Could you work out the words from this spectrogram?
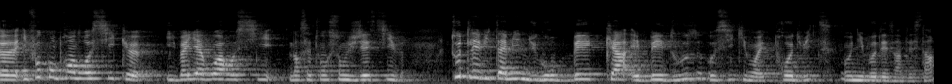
euh, il faut comprendre aussi qu'il va y avoir aussi dans cette fonction digestive toutes les vitamines du groupe B, K et B12 aussi qui vont être produites au niveau des intestins.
